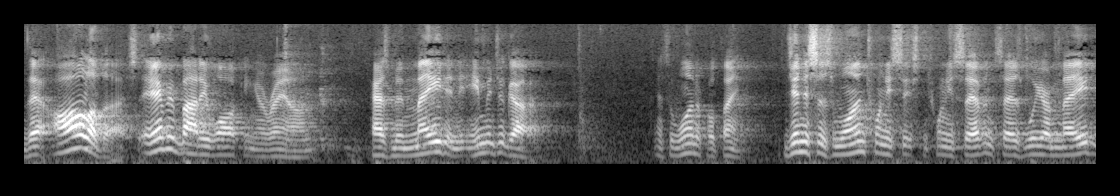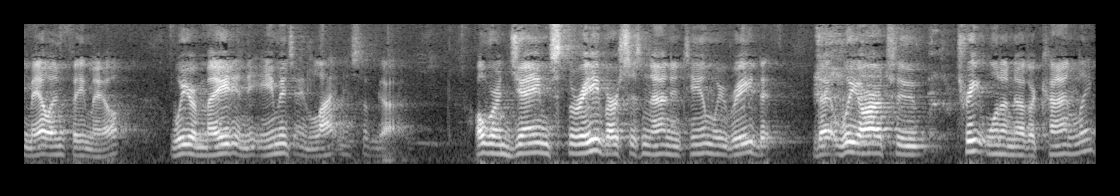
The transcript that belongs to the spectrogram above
that all of us, everybody walking around, has been made in the image of God. It's a wonderful thing. Genesis 1 26 and 27 says, We are made, male and female. We are made in the image and likeness of God. Over in James 3, verses 9 and 10, we read that, that we are to treat one another kindly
